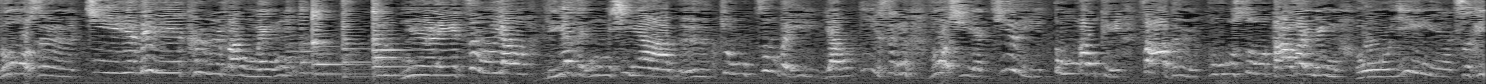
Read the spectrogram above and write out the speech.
我是极力看方明。原来主要猎人下暗中之位要一生，我先激励东奥给扎头姑苏大人民何言之开？匆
